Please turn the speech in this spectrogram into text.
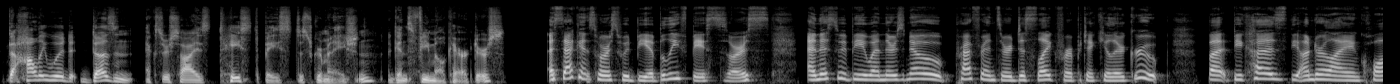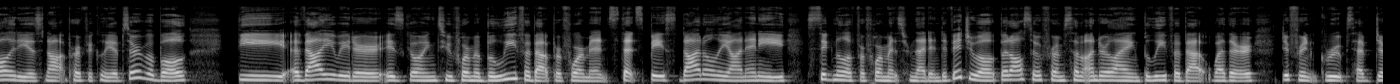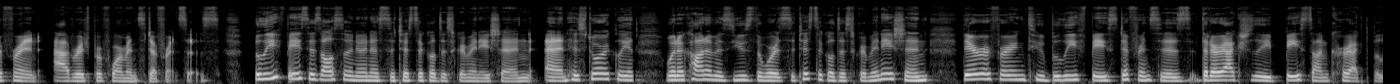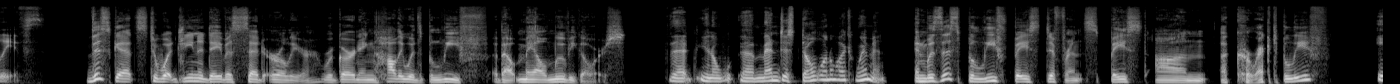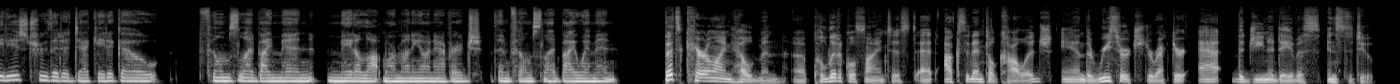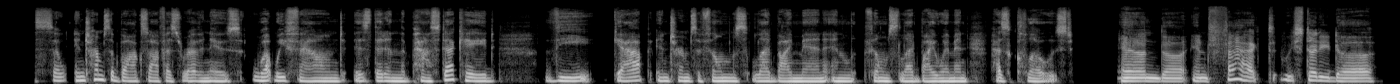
that Hollywood doesn't exercise taste based discrimination against female characters. A second source would be a belief based source, and this would be when there's no preference or dislike for a particular group, But because the underlying quality is not perfectly observable, the evaluator is going to form a belief about performance that's based not only on any signal of performance from that individual, but also from some underlying belief about whether different groups have different average performance differences. Belief based is also known as statistical discrimination. And historically, when economists use the word statistical discrimination, they're referring to belief based differences that are actually based on correct beliefs. This gets to what Geena Davis said earlier regarding Hollywood's belief about male moviegoers. That, you know, uh, men just don't want to watch women. And was this belief based difference based on a correct belief? It is true that a decade ago, films led by men made a lot more money on average than films led by women. That's Caroline Heldman, a political scientist at Occidental College and the research director at the Geena Davis Institute. So, in terms of box office revenues, what we found is that in the past decade, the gap in terms of films led by men and films led by women has closed. And uh, in fact, we studied uh,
